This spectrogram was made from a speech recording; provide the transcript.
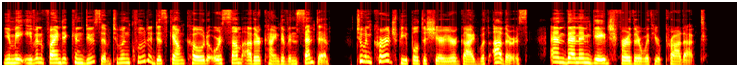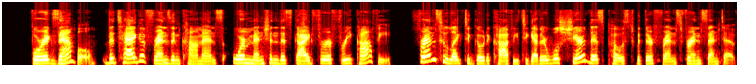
You may even find it conducive to include a discount code or some other kind of incentive to encourage people to share your guide with others and then engage further with your product. For example, the tag of friends in comments or mention this guide for a free coffee. Friends who like to go to coffee together will share this post with their friends for incentive.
